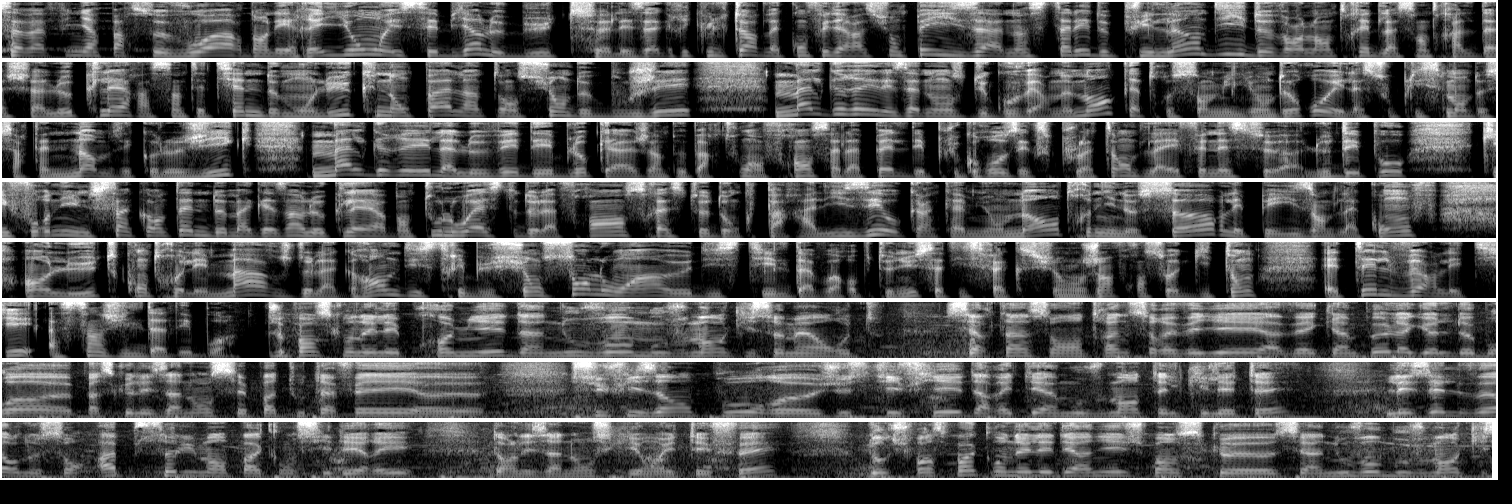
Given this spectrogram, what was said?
Ça va finir par se voir dans les rayons et c'est bien le but. Les agriculteurs de la Confédération paysanne installés depuis lundi devant l'entrée de la centrale d'achat Leclerc à Saint-Étienne de Montluc n'ont pas l'intention de bouger malgré les annonces du gouvernement, 400 millions d'euros et l'assouplissement de certaines normes écologiques, malgré la levée des blocages un peu partout en France à l'appel des plus gros exploitants de la FNSEA. Le dépôt qui fournit une cinquantaine de magasins Leclerc dans tout l'ouest de la France reste donc paralysé, aucun camion n'entre ni ne sort. Les paysans de la Conf en lutte contre les marges de la grande distribution sont loin, eux, disent-ils, d'avoir obtenu satisfaction. Jean-François Guiton est éleveur laitier à Saint-Gildas-des-Bois. Je pense qu'on est les premiers d'un nouveau mouvement qui se met en route. Certains sont en train de se réveiller avec un peu la gueule de bois euh, parce que les annonces c'est pas tout à fait euh, suffisant pour euh, justifier d'arrêter un mouvement tel qu'il était. Les éleveurs ne sont absolument pas considérés dans les annonces qui ont été faites. Donc je pense pas qu'on est les derniers, je pense que c'est un nouveau mouvement qui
